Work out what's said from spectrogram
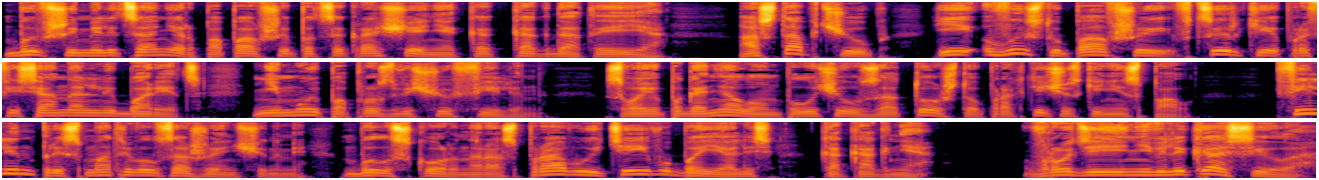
бывший милиционер, попавший под сокращение, как когда-то и я, Остап Чуб и выступавший в цирке профессиональный борец, немой по прозвищу Филин. Свое погоняло он получил за то, что практически не спал. Филин присматривал за женщинами, был скоро на расправу, и те его боялись, как огня. Вроде и невелика сила.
